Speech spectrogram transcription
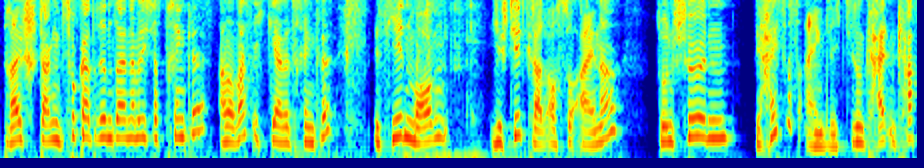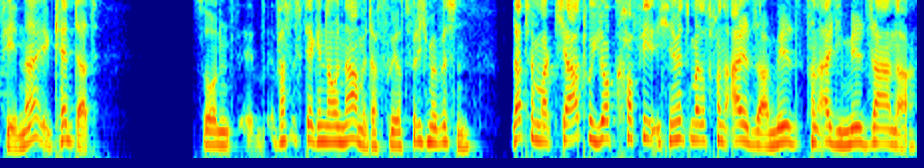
drei Stangen Zucker drin sein, damit ich das trinke. Aber was ich gerne trinke, ist jeden Morgen, hier steht gerade auch so einer, so einen schönen, wie heißt das eigentlich? Diesen kalten Kaffee, ne? Ihr kennt das. So ein, was ist der genaue Name dafür? Das würde ich mal wissen. Latte Macchiato, Your Coffee, ich nehme jetzt mal das von Alsa, Mil, von Aldi, Milsana.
